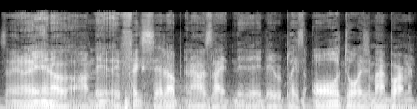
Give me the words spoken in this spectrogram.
So you know, you know, um, they, they fixed it up, and I was like, they, they replaced all the toys in my apartment.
